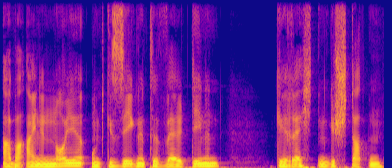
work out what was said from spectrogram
aber eine neue und gesegnete Welt denen Gerechten gestatten.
